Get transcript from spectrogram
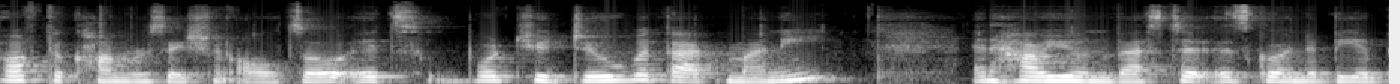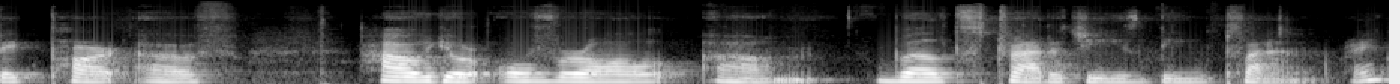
of the conversation. Also, it's what you do with that money and how you invest it is going to be a big part of how your overall um, wealth strategy is being planned, right?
